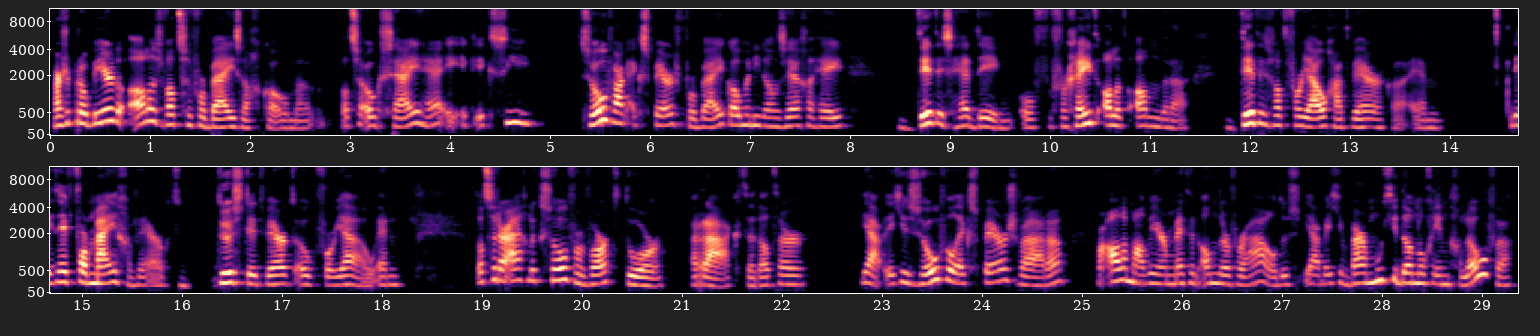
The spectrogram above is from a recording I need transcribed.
Maar ze probeerde alles wat ze voorbij zag komen. Wat ze ook zei: hè, ik, ik, ik zie zo vaak experts voorbij komen die dan zeggen: hey, dit is het ding. Of vergeet al het andere. Dit is wat voor jou gaat werken. En dit heeft voor mij gewerkt. Dus dit werkt ook voor jou. En dat ze er eigenlijk zo verward door raakte. Dat er ja, weet je, zoveel experts waren, maar allemaal weer met een ander verhaal. Dus ja, weet je, waar moet je dan nog in geloven?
